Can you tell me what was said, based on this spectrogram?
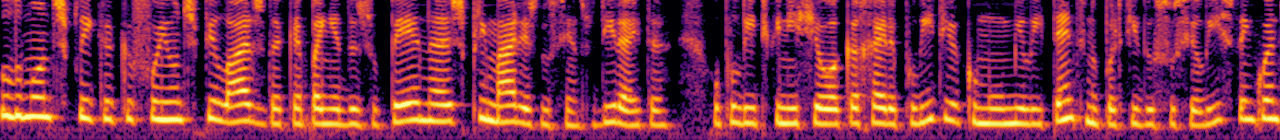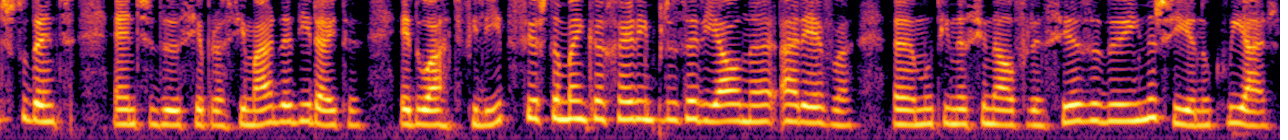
O Le Monde explica que foi um dos pilares da campanha de Juppé nas primárias do centro-direita. O político iniciou a carreira política como um militante no Partido Socialista enquanto estudante, antes de se aproximar da direita. Edouard Philippe fez também carreira empresarial na Areva, a multinacional francesa francesa de energia nuclear.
